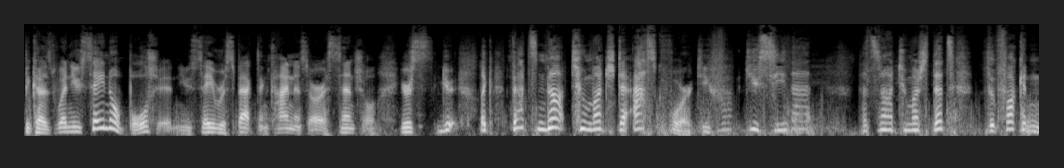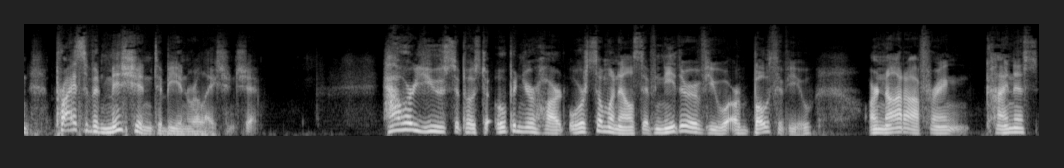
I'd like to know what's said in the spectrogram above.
Because when you say no bullshit and you say respect and kindness are essential, you're, you're like, that's not too much to ask for. Do you, do you see that? That's not too much. That's the fucking price of admission to be in relationship. How are you supposed to open your heart or someone else if neither of you or both of you are not offering kindness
